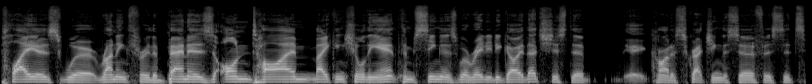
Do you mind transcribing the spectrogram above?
players were running through the banners on time, making sure the anthem singers were ready to go. That's just a uh, kind of scratching the surface. It's,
